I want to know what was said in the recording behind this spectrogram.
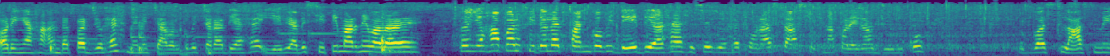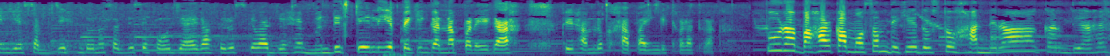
और यहाँ अंदर पर जो है मैंने चावल को भी चढ़ा दिया है, ये भी अभी सीटी मारने वाला है। तो यहाँ पर फिडल फन को भी दे दिया है, इसे जो है थोड़ा सा सूखना पड़ेगा जूल को। तो बस लास्ट में ये सब्ज़ी, दोनों सब्ज़ी से हो जाएगा। फिर उसके बाद जो है मंदिर के लिए पैकिंग करना पड़ेगा। फिर हम लोग खा पाएँगे थोड़ा थोड़ा पूरा बाहर का मौसम देखिए दोस्तों, अंधेरा कर दिया है।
